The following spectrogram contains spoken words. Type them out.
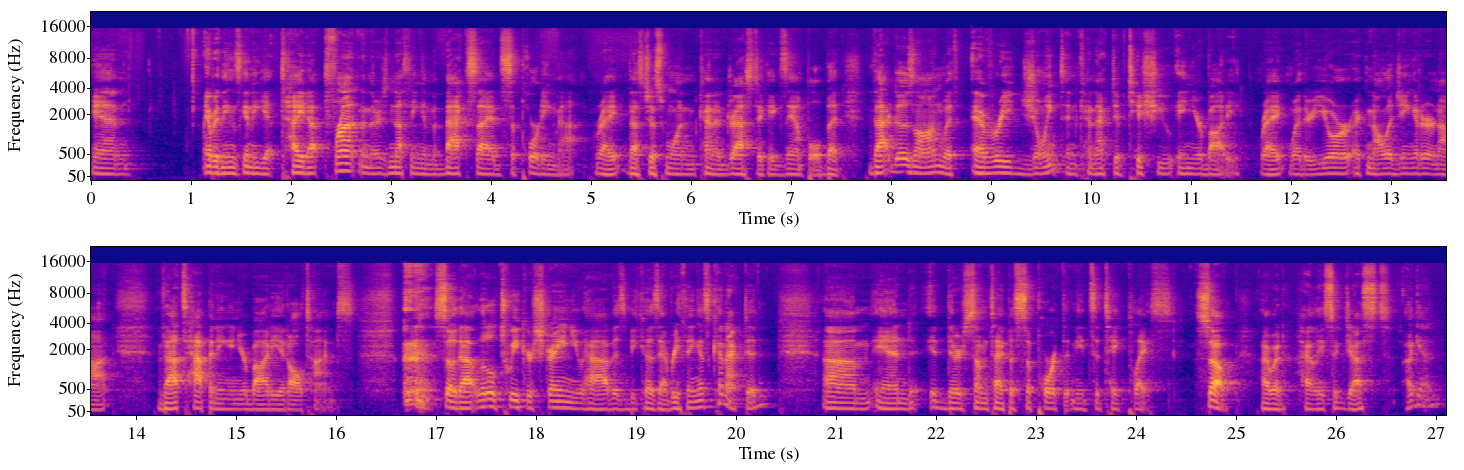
and everything's going to get tight up front and there's nothing in the backside supporting that, right? That's just one kind of drastic example, but that goes on with every joint and connective tissue in your body, right? Whether you're acknowledging it or not, that's happening in your body at all times. so that little tweak or strain you have is because everything is connected um, and it, there's some type of support that needs to take place. So I would highly suggest, again,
